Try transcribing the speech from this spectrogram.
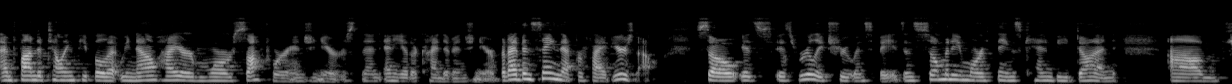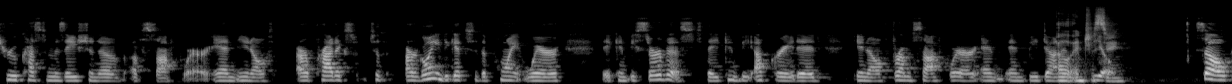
I'm fond of telling people that we now hire more software engineers than any other kind of engineer. But I've been saying that for five years now. So it's it's really true in spades. And so many more things can be done um, through customization of, of software. And, you know, our products to, are going to get to the point where they can be serviced, they can be upgraded, you know, from software and, and be done. Oh, in interesting. Field. So,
